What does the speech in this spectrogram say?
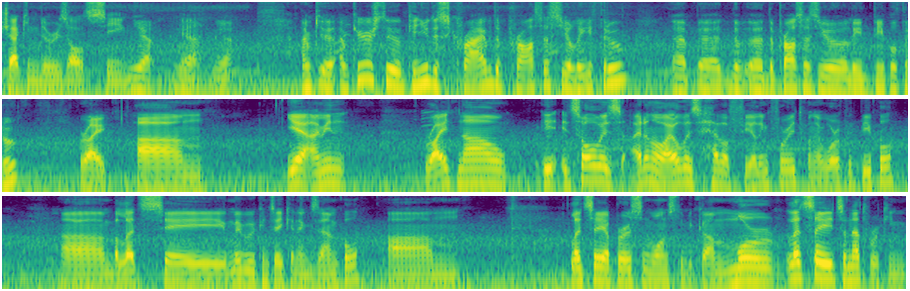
checking the results seeing Yeah, yeah, yeah. I'm, cu- I'm curious to. Can you describe the process you lead through? Uh, uh, the, uh, the process you lead people through? Right. Um, yeah, I mean, right now, it, it's always I don't know. I always have a feeling for it when I work with people. Um, but let's say maybe we can take an example. Um, let's say a person wants to become more. Let's say it's a networking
